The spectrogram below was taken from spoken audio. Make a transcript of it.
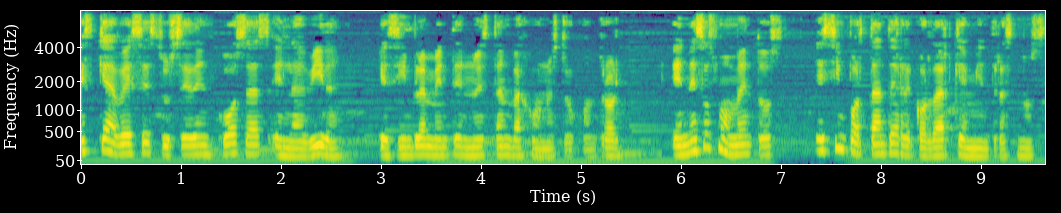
es que a veces suceden cosas en la vida que simplemente no están bajo nuestro control. En esos momentos es importante recordar que mientras nos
